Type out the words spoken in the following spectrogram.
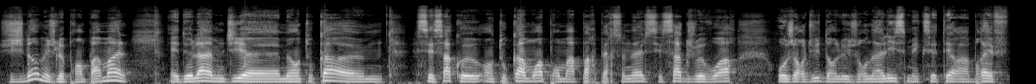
Je dis non, mais je le prends pas mal. Et de là, elle me dit, mais en tout cas, c'est ça que, en tout cas, moi, pour ma part personnelle, c'est ça que je veux voir aujourd'hui dans le journalisme, etc. Bref.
